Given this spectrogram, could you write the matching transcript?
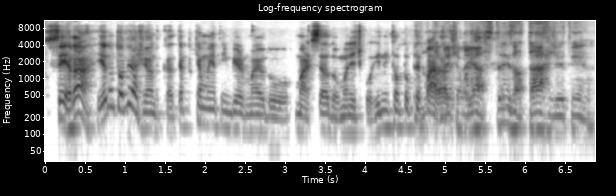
Será? Eu não tô viajando, cara. Até porque amanhã tem Mile do Marcelo, do Mania de Corrida, então tô preparado. Amanhã às três da tarde tem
